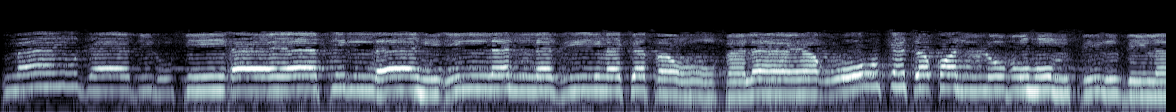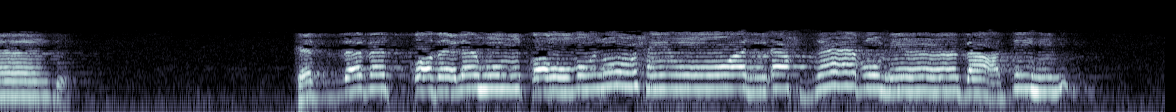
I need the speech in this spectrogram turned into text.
ما يجادل في آيات الله إلا الذين كفروا فلا يغررك تقلبهم في البلاد. كذبت قبلهم قوم نوح والأحزاب من بعدهم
